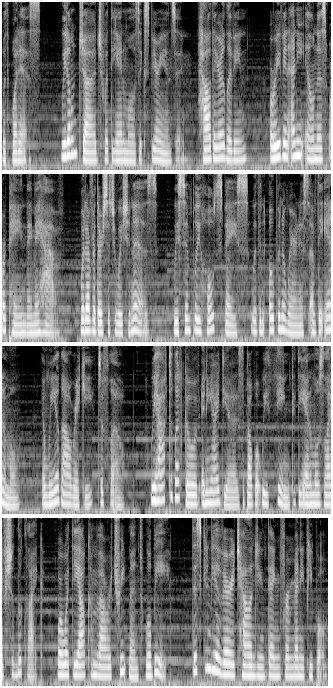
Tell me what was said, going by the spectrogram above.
with what is. We don't judge what the animal is experiencing, how they are living, or even any illness or pain they may have. Whatever their situation is, we simply hold space with an open awareness of the animal and we allow Reiki to flow. We have to let go of any ideas about what we think the animal's life should look like or what the outcome of our treatment will be. This can be a very challenging thing for many people,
